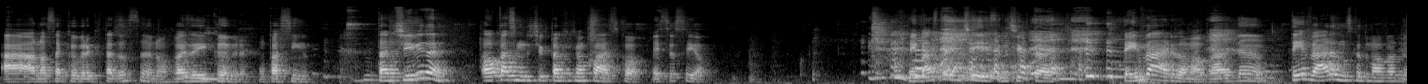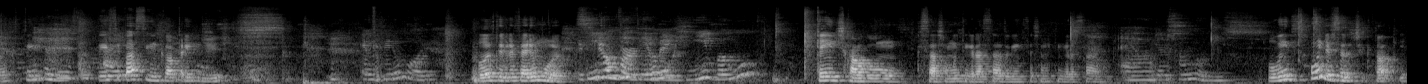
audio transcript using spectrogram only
A, a nossa câmera que tá dançando, ó. Vai aí, câmera, um passinho. Tá tímida? Ó o passinho do TikTok que é um clássico, ó. Esse eu sei, ó. Tem bastante esse no TikTok. Tem vários, ó, Malvadão. Tem várias músicas do Malvadão que tem, tem esse passinho que eu aprendi. Eu prefiro humor. Você prefere humor? Sim, prefiro vamos humor viver, também. vamos. Quer indicar algum que você acha muito engraçado? Alguém que você acha muito engraçado? É o Anderson Nunes. O Whindersson, o Whindersson é do TikTok?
